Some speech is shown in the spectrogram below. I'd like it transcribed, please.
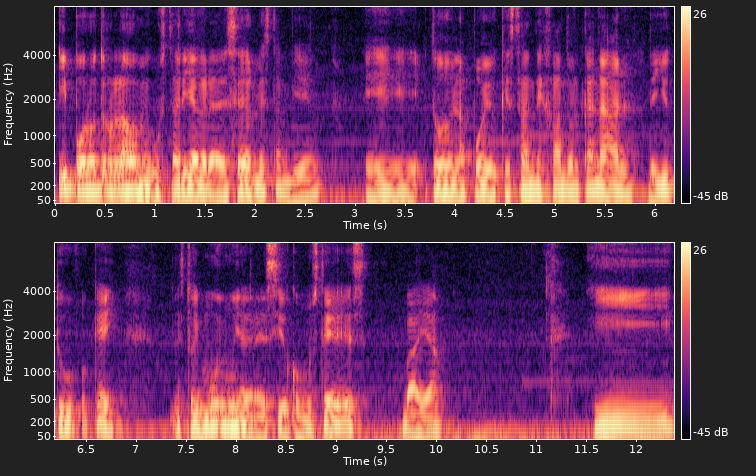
Y por otro lado, me gustaría agradecerles también eh, todo el apoyo que están dejando al canal de YouTube, ¿ok? Estoy muy, muy agradecido con ustedes, vaya. Y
